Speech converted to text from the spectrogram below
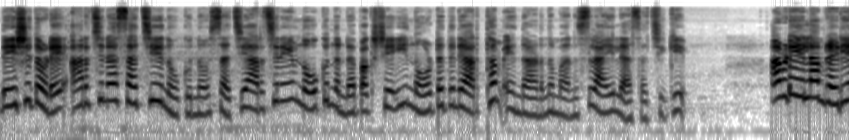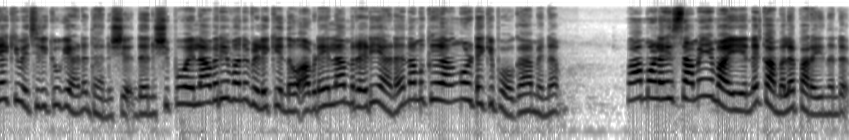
ദേഷ്യത്തോടെ അർച്ചന സച്ചിയെ നോക്കുന്നു. സച്ചി അർച്ചനയും നോക്കുന്നുണ്ട്. പക്ഷേ ഈ നോട്ടത്തിന്റെ അർത്ഥം എന്താണെന്ന് മനസ്സിലായില്ല സച്ചിക്ക്. അവിടെയെല്ലാം റെഡിയാക്കി വെച്ചിരിക്കുകയാണ് ധനുഷ്. ധനുഷ് ഇപ്പോൾ എല്ലാവരെയും വന്ന് വിളിക്കുന്നു. അവിടെയെല്ലാം റെഡിയാണ്. നമുക്ക് അങ്ങോട്ടേക്ക് പോകാമെന്ന്. വാമോളെ സമയമായി എന്ന് കമല പറയുന്നുണ്ട്.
